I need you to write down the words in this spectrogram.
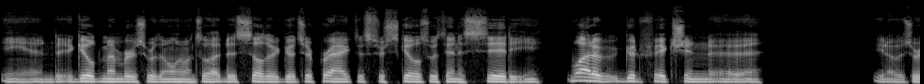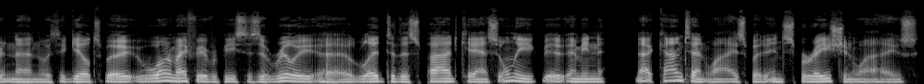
and uh, guild members were the only ones allowed to sell their goods or practice their skills within a city. A lot of good fiction you know, it was written on with the guild. But one of my favorite pieces that really uh, led to this podcast, only, uh, I mean, not content wise, but inspiration wise,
